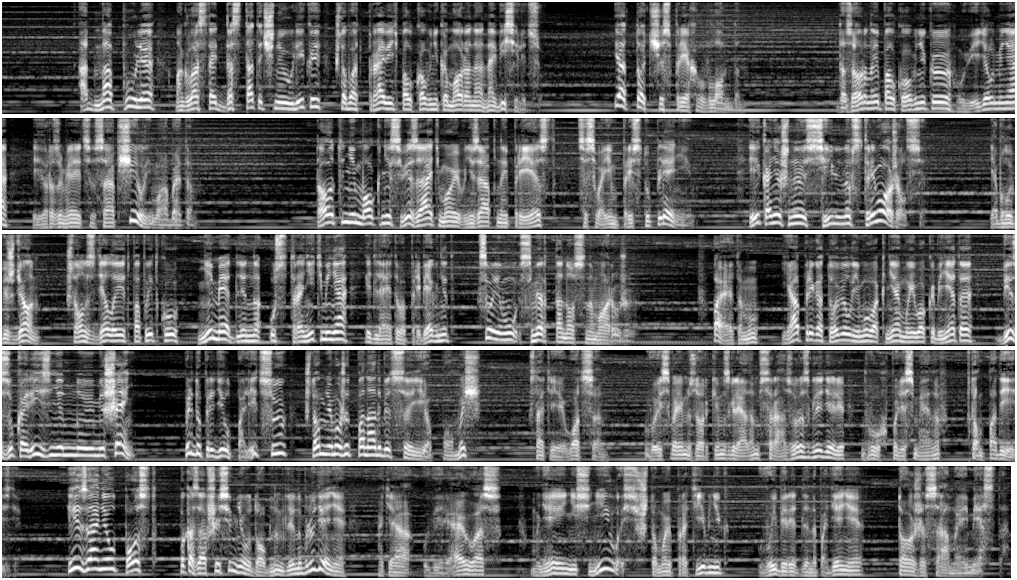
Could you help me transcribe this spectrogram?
Одна пуля могла стать достаточной уликой, чтобы отправить полковника Морона на виселицу. Я тотчас приехал в Лондон. Дозорный полковника увидел меня и, разумеется, сообщил ему об этом. Тот не мог не связать мой внезапный приезд со своим преступлением. И, конечно, сильно встревожился. Я был убежден, что он сделает попытку немедленно устранить меня и для этого прибегнет к своему смертоносному оружию. Поэтому я приготовил ему в окне моего кабинета безукоризненную мишень, предупредил полицию, что мне может понадобиться ее помощь. Кстати, Вотсон, вы своим зорким взглядом сразу разглядели двух полисменов в том подъезде и занял пост, показавшийся мне удобным для наблюдения, хотя, уверяю вас, мне и не снилось, что мой противник выберет для нападения то же самое место.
